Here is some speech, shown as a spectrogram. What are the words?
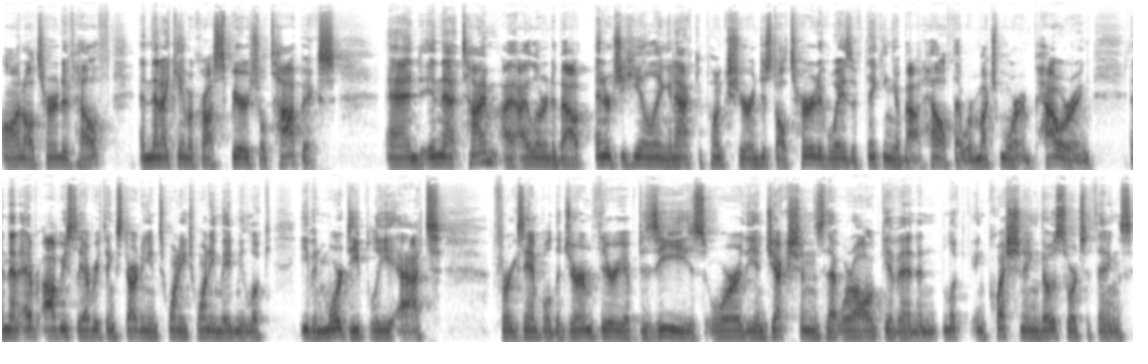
on alternative health, and then I came across spiritual topics. And in that time, I, I, learned about energy healing and acupuncture and just alternative ways of thinking about health that were much more empowering. And then ev- obviously everything starting in 2020 made me look even more deeply at for example, the germ theory of disease or the injections that we're all given and look and questioning those sorts of things.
